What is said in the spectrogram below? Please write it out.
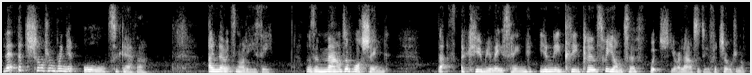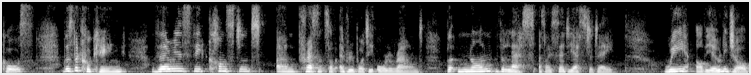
Let the children bring it all together. I know it's not easy. There's a mound of washing that's accumulating. You need clean clothes for Yom Tov, which you're allowed to do for children, of course. There's the cooking. There is the constant um, presence of everybody all around. But nonetheless, as I said yesterday, we are the only job,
